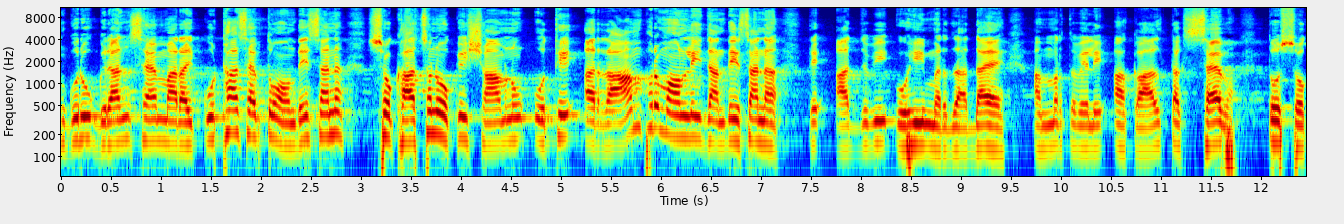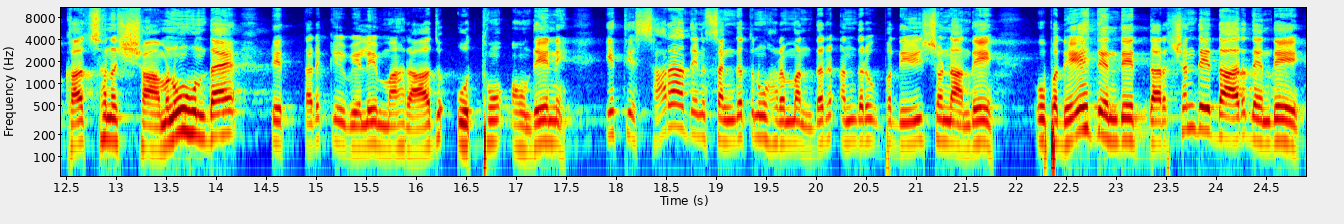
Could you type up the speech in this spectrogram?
ਗੁਰੂ ਗ੍ਰੰਥ ਸਾਹਿਬ ਮਹਾਰਾਜ ਕੋਠਾ ਸਾਹਿਬ ਤੋਂ ਆਉਂਦੇ ਸਨ, ਸੁਖਾਸਨ ਹੋ ਕੇ ਸ਼ਾਮ ਨੂੰ ਉੱਥੇ ਆਰਾਮ ਫਰਮਾਉਣ ਲਈ ਜਾਂਦੇ ਸਨ ਤੇ ਅੱਜ ਵੀ ਉਹੀ ਮਰਜ਼ਾਦਾ ਹੈ, ਅੰਮ੍ਰਿਤ ਵੇਲੇ ਅਕਾਲ ਤਖਤ ਸਾਹਿਬ ਤੋਂ ਸੁਖਾਸਨ ਸ਼ਾਮ ਨੂੰ ਹੁੰਦਾ ਹੈ ਤੇ ਤੜਕੇ ਵੇਲੇ ਮਹਾਰਾਜ ਉੱਥੋਂ ਆਉਂਦੇ ਨੇ। ਇੱਥੇ ਸਾਰਾ ਦਿਨ ਸੰਗਤ ਨੂੰ ਹਰਮੰਦਰ ਅੰਦਰ ਉਪਦੇਸ਼ ਸੁਣਾਉਂਦੇ, ਉਪਦੇਸ਼ ਦਿੰਦੇ, ਦਰਸ਼ਨ ਦੇ ਦਾਰ ਦਿੰਦੇ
